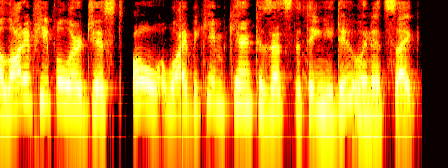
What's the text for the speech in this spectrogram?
a lot of people are just, oh, well, I became a Karen because that's the thing you do. And it's like,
